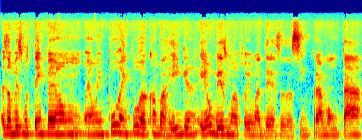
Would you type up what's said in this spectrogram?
mas ao mesmo tempo é um, é um empurra, empurra com a barriga. Eu mesma fui uma dessas, assim, para montar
